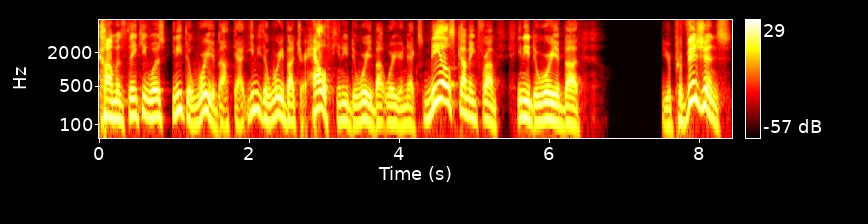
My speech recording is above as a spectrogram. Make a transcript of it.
Common thinking was you need to worry about that. You need to worry about your health. You need to worry about where your next meal's coming from. You need to worry about your provisions.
